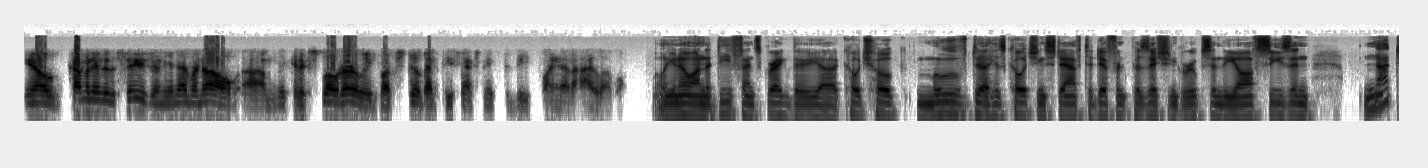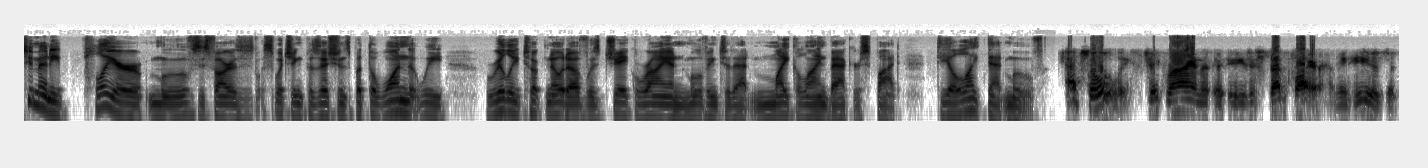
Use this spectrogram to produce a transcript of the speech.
you know, coming into the season, you never know. Um, it could explode early, but still that defense needs to be playing at a high level. Well, you know, on the defense, Greg, the uh, coach Hoke moved uh, his coaching staff to different position groups in the offseason. Not too many player moves as far as switching positions, but the one that we really took note of was Jake Ryan moving to that Mike linebacker spot. Do you like that move? Absolutely. Jake Ryan, uh, he's a stud player. I mean, he is a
